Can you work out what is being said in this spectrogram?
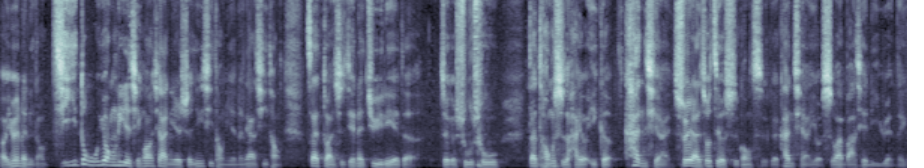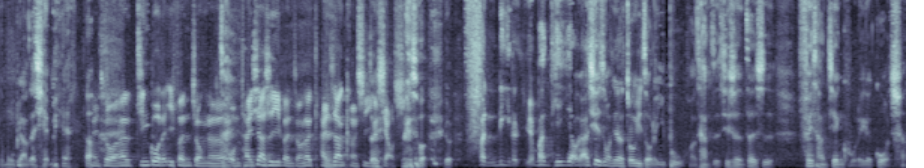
啊！因为呢，你这种极度用力的情况下，你的神经系统、你的能量系统在短时间内剧烈的这个输出。但同时还有一个看起来虽然说只有十公尺，可看起来有十万八千里远的一个目标在前面。没错，那经过了一分钟呢，我们台下是一分钟，在台上可能是一个小时。没错，有奋力的约半天咬牙切齿往前走，终于走了一步。这样子，其实这是非常艰苦的一个过程。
